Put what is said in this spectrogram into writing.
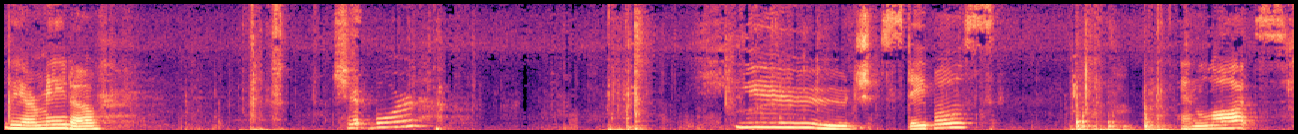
They are made of chipboard, huge staples, and lots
